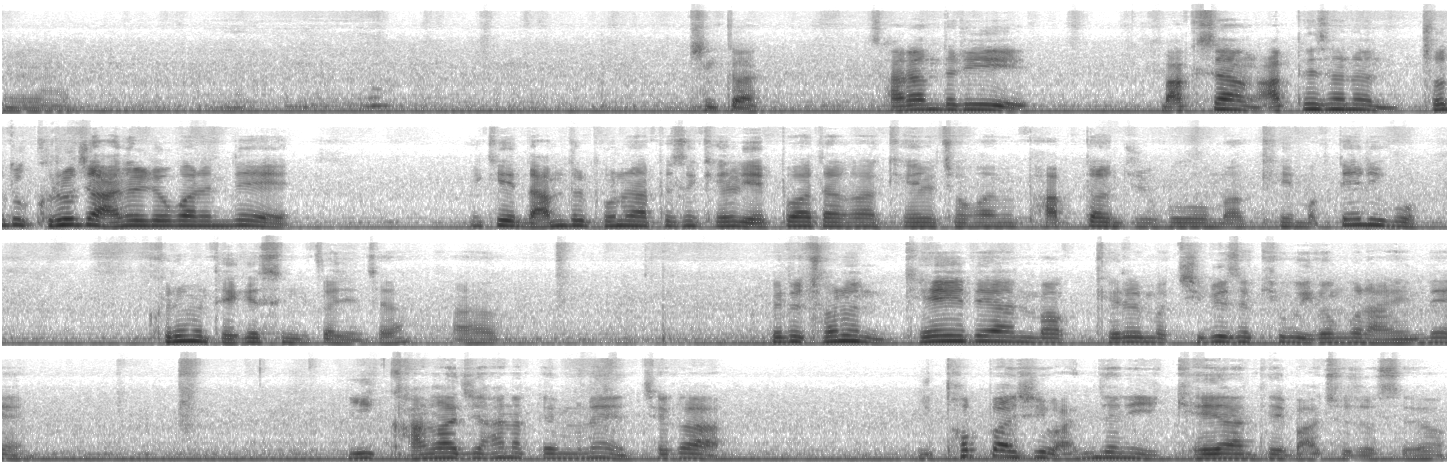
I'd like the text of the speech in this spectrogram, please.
어. 그러니까 사람들이 막상 앞에서는 저도 그러지 않으려고 하는데 이렇게 남들 보는 앞에서 걔를 예뻐하다가 걔를 저거 하면 밥도 안 주고 막 걔 막 때리고 그러면 되겠습니까 진짜 아 그래도 저는 개에 대한 막 개를 막 집에서 키우고 이런 건 아닌데 이 강아지 하나 때문에 제가 이 텃밭이 완전히 이 개한테 맞춰졌어요.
